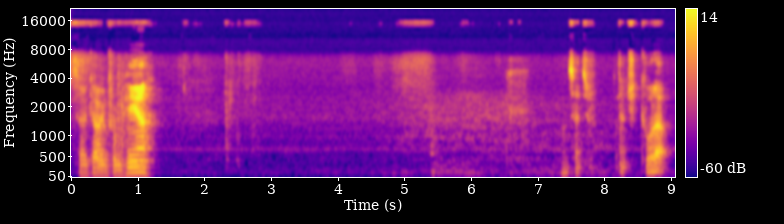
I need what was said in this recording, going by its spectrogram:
So going from here, once that's actually caught up,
